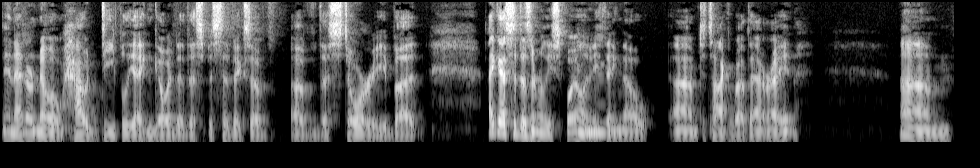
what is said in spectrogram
and i don't know how deeply i can go into the specifics of of the story but i guess it doesn't really spoil mm-hmm. anything though um, to talk about that right um,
